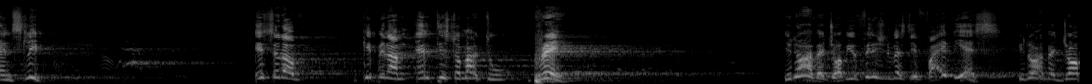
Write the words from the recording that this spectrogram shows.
and sleep. Instead of keeping an empty stomach to pray. You don't have a job, you finished university five years, you don't have a job,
